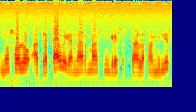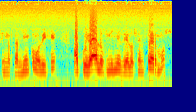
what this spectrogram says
no solo a tratar de ganar más ingresos para la familia, sino también, como dije, a cuidar a los niños y a los enfermos,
